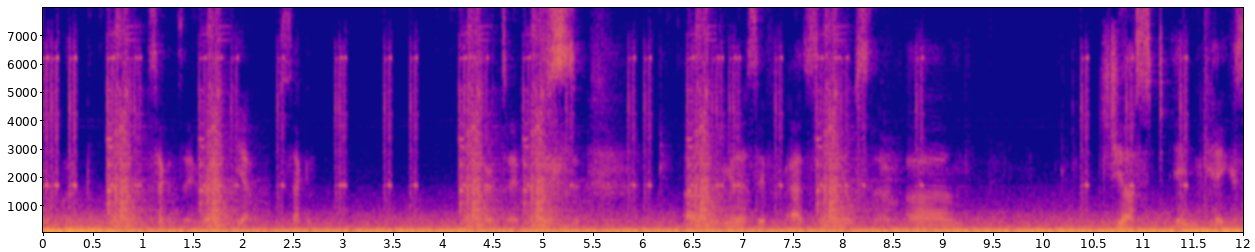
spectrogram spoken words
real quick. Second save, right? Yep. Second. Third save. um, I'm gonna save as something else though. Um, just in case.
